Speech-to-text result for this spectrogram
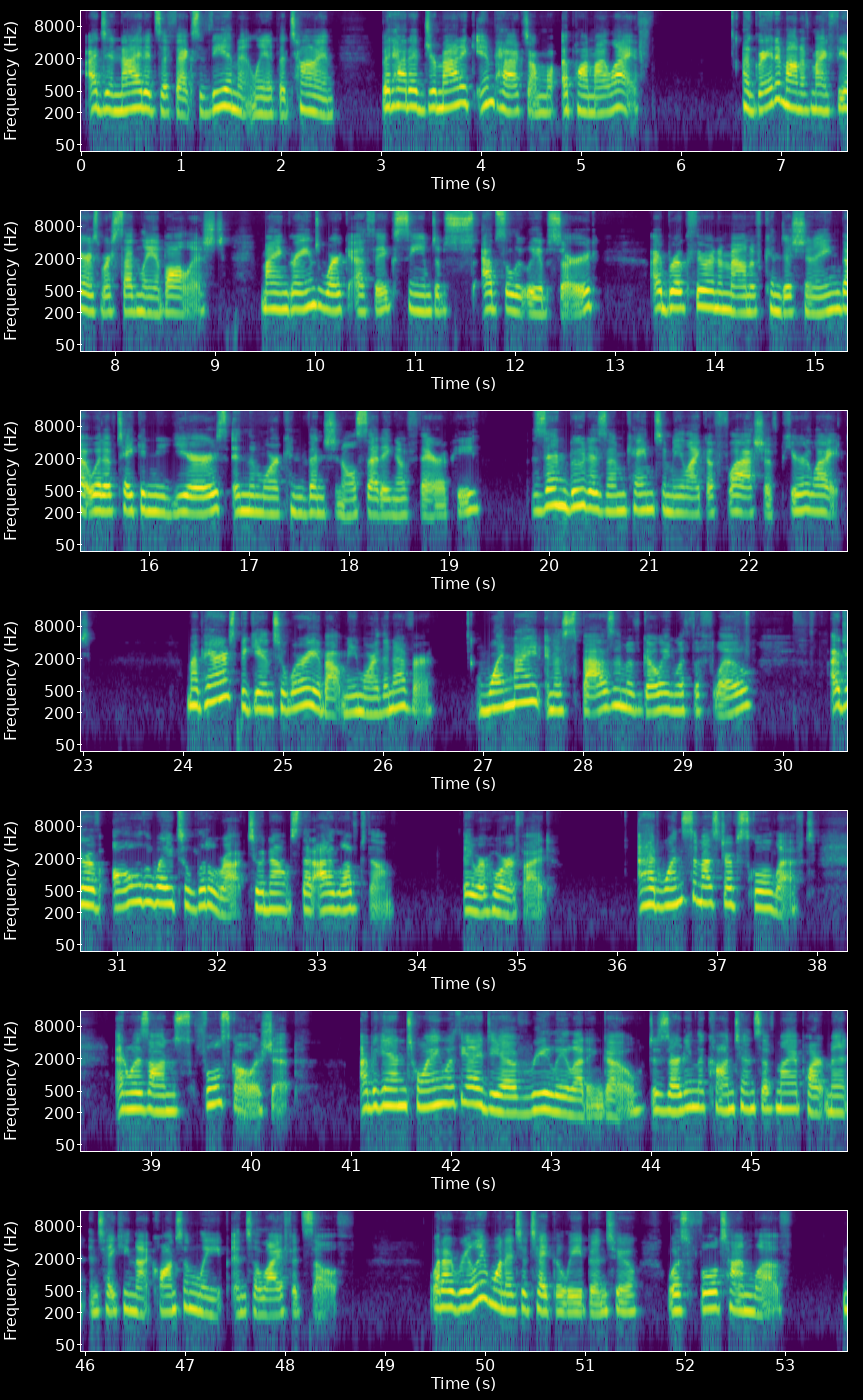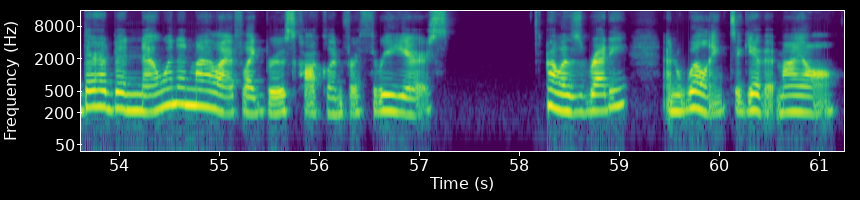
I denied its effects vehemently at the time, but had a dramatic impact on, upon my life. A great amount of my fears were suddenly abolished. My ingrained work ethic seemed abs- absolutely absurd. I broke through an amount of conditioning that would have taken me years in the more conventional setting of therapy. Zen Buddhism came to me like a flash of pure light. My parents began to worry about me more than ever. One night, in a spasm of going with the flow, I drove all the way to Little Rock to announce that I loved them. They were horrified. I had one semester of school left and was on full scholarship. I began toying with the idea of really letting go, deserting the contents of my apartment, and taking that quantum leap into life itself. What I really wanted to take a leap into was full time love. There had been no one in my life like Bruce Conklin for three years. I was ready and willing to give it my all.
